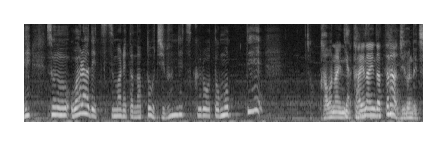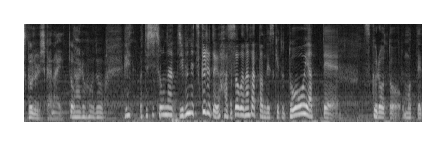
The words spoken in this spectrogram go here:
えその藁で包まれた納豆を自分で作ろうと思って買わないんね買えないんだったはい。ら自分で作るしかないと、なるほど。え私そんな自分で作るという発想がなかったんですけどどうやって作ろうと思って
